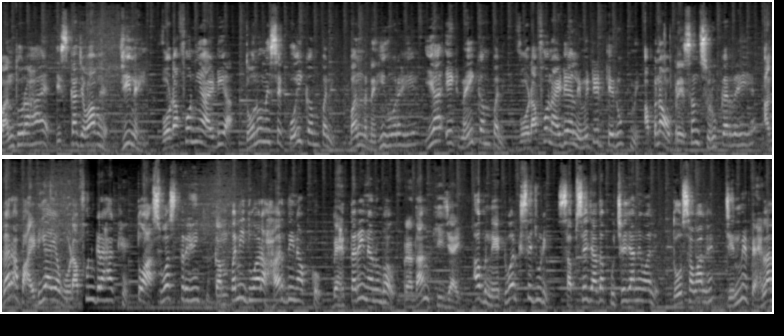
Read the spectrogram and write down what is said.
बंद हो रहा है इसका जवाब है जी नहीं वोडाफोन या आइडिया दोनों में से कोई कंपनी बंद नहीं हो रही है यह एक नई कंपनी वोडाफोन आइडिया लिमिटेड के रूप में अपना ऑपरेशन शुरू कर रही है अगर आप आइडिया या वोडाफोन ग्राहक हैं तो आश्वस्त रहें कि कंपनी द्वारा हर दिन आपको बेहतरीन अनुभव प्रदान की जाएगी अब नेटवर्क से जुड़ी सबसे ज्यादा पूछे जाने वाले दो सवाल हैं जिनमें पहला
